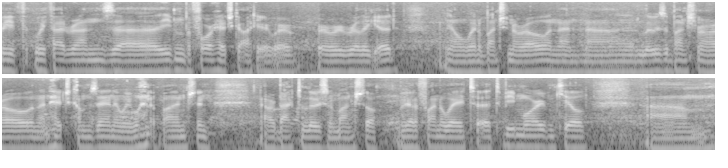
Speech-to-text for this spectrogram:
We've we've had runs uh, even before Hitch got here where, where we're really good. You know, win a bunch in a row and then uh, lose a bunch in a row, and then Hitch comes in and we win a bunch, and now we're back to losing a bunch. So we got to find a way to, to be more even keeled. Um,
